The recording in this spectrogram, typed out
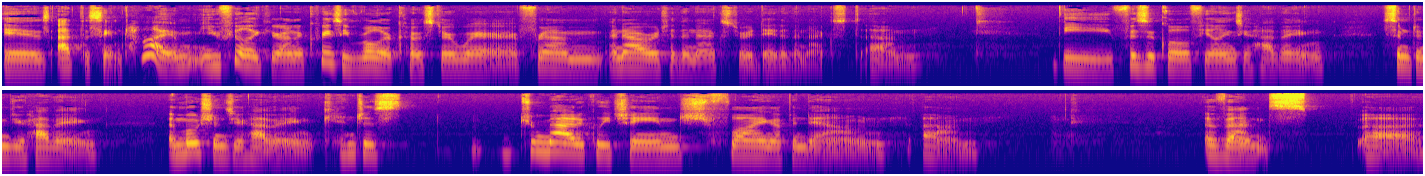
is at the same time, you feel like you're on a crazy roller coaster where from an hour to the next or a day to the next, um, the physical feelings you're having, symptoms you're having, emotions you're having can just dramatically change, flying up and down. Um, events, uh,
